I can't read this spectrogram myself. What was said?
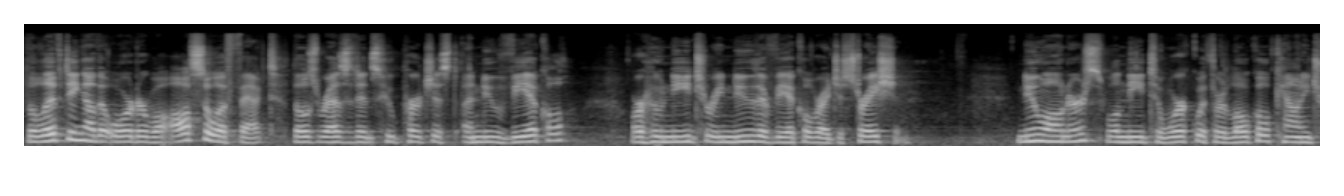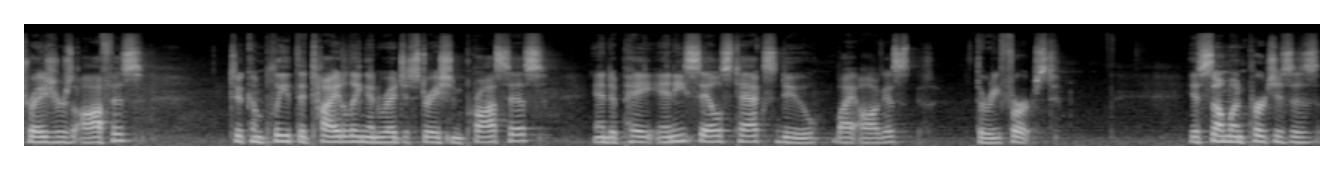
The lifting of the order will also affect those residents who purchased a new vehicle or who need to renew their vehicle registration. New owners will need to work with their local county treasurer's office to complete the titling and registration process and to pay any sales tax due by August 31st. If someone purchases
